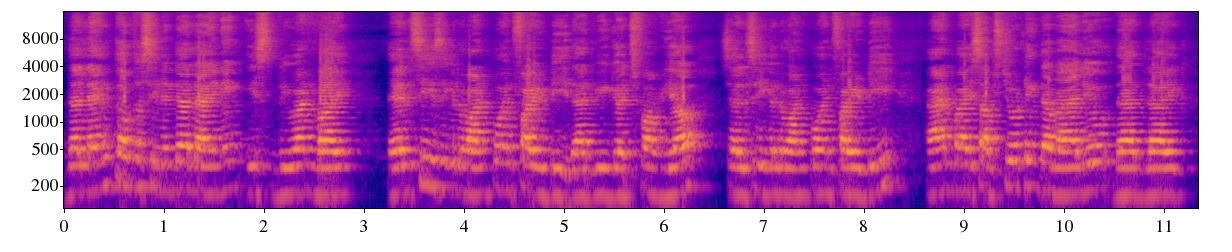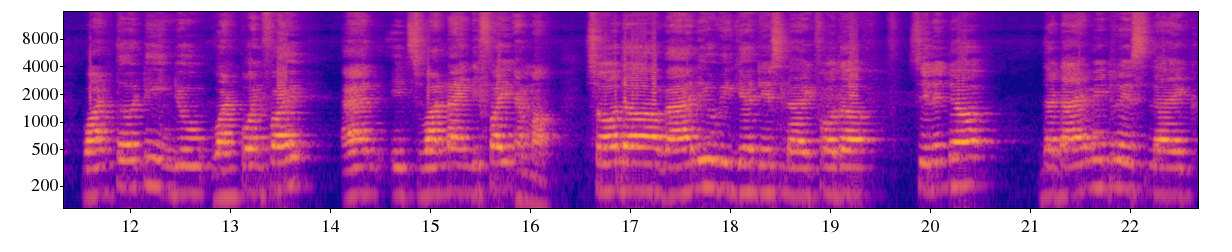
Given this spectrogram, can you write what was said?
the length of the cylinder lining is given by lc is equal to 1.5 d that we get from here so lc equal to 1.5 d and by substituting the value that like 130 into 1.5 and it's 195 mm so the value we get is like for the cylinder the diameter is like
